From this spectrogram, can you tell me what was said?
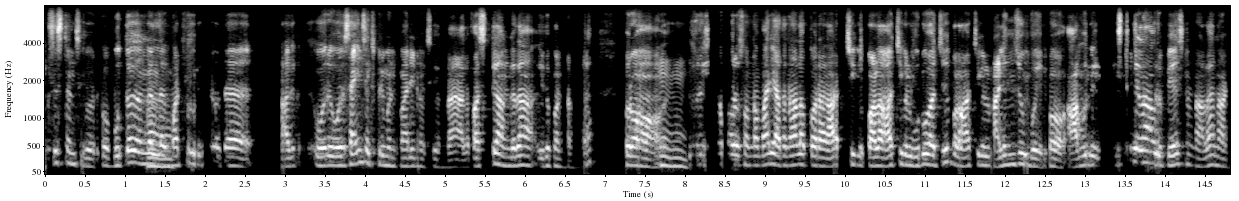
எக்ஸிஸ்டன்ஸுக்கு வருது. புத்தகங்கள்ல. மட்டும் இருக்கிறத அது ஒரு ஒரு சயின்ஸ் எக்ஸ்பெரிமெண்ட் மாதிரின்னு வச்சுக்கோங்களேன். அதை ஃபர்ஸ்ட் அங்கதான் இது பண்றாங்க. அப்புறம் சொன்ன மாதிரி அதனால பல ஆட்சிகள் பல ஆட்சிகள் உருவாச்சு பல ஆட்சிகள் அழிஞ்சும் போயிருக்கும். அவரு ஹிஸ்டரி எல்லாம் அவர் பேசினனால நான்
